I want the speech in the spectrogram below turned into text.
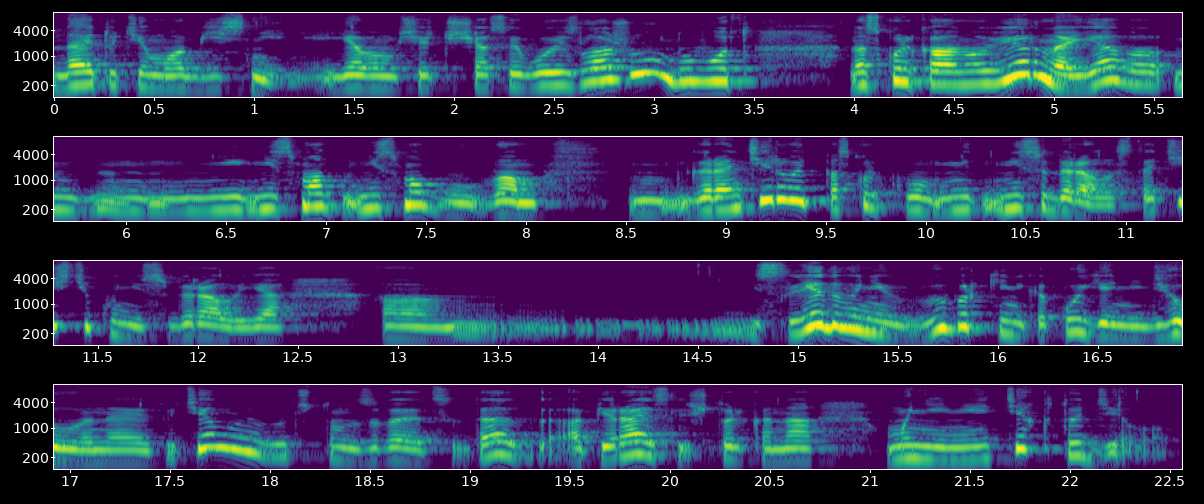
на эту тему объяснение. Я вам сейчас его изложу, ну вот насколько оно верно, я не смогу, не смогу вам гарантировать, поскольку не собирала статистику, не собирала я исследований, выборки никакой я не делала на эту тему, вот что называется, да, опираясь лишь только на мнение тех, кто делал.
